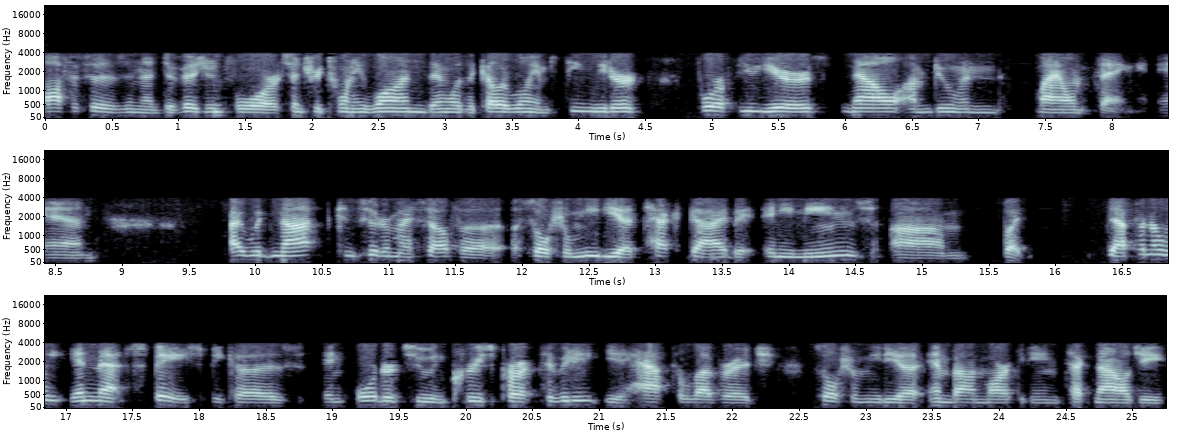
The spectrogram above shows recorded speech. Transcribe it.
offices in a division for Century 21. Then was a Keller Williams team leader for a few years. Now I'm doing my own thing, and I would not consider myself a, a social media tech guy by any means, um, but definitely in that space because in order to increase productivity, you have to leverage social media, inbound marketing, technology,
